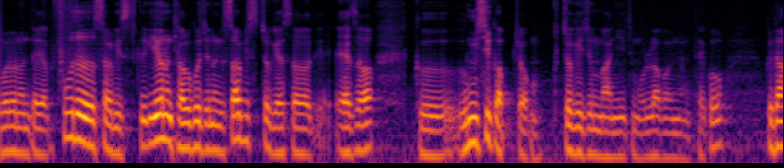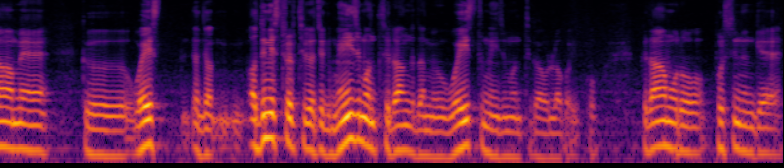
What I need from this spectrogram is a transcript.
거로는 이제 푸드 서비스 이거는 결국에는 서비스 쪽에서 에서 그 음식업 쪽 그쪽이 좀 많이 좀 올라가고 있는 상태고 그 다음에 그 웨이스트 어드미니스트레이티브 저기 매니지먼트랑 그다음에 웨이스트 매니지먼트가 올라가고 있고 그 다음으로 볼 수 있는 게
